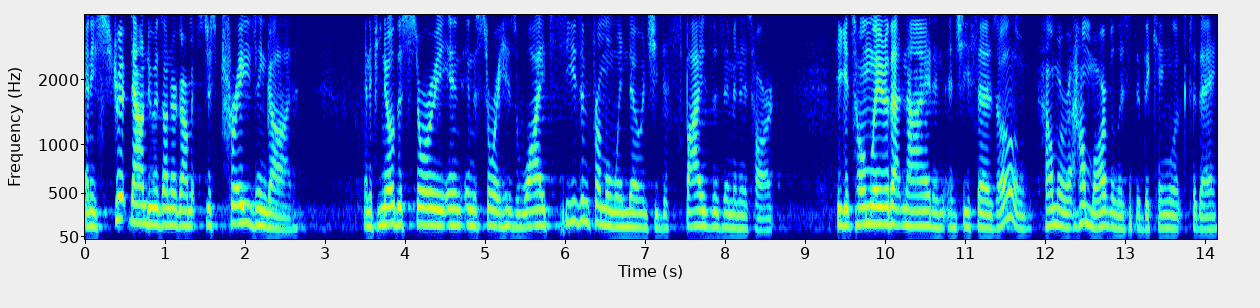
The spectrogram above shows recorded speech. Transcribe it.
and he's stripped down to his undergarments, just praising God. And if you know the story, in, in the story, his wife sees him from a window and she despises him in his heart. He gets home later that night and, and she says, Oh, how, mar- how marvelous did the king look today?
